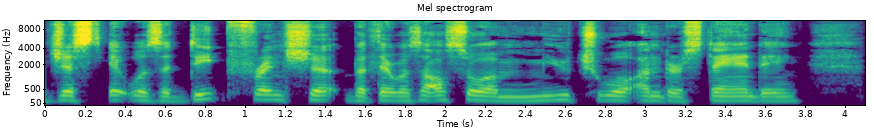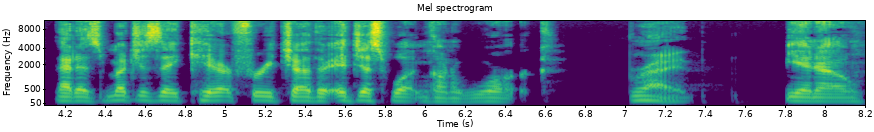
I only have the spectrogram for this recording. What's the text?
just it was a deep friendship but there was also a mutual understanding that as much as they cared for each other it just wasn't going to work. Right. You know,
